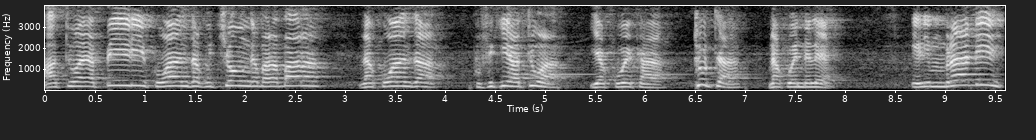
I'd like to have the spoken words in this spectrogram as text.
hatua ya pili kuanza kuchonga barabara na kuanza kufikia hatua ya kuweka tuta na kuendelea, ili mradi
